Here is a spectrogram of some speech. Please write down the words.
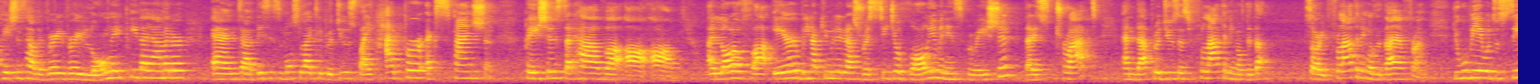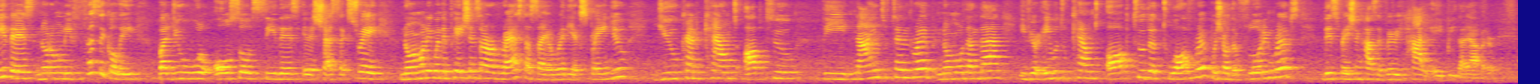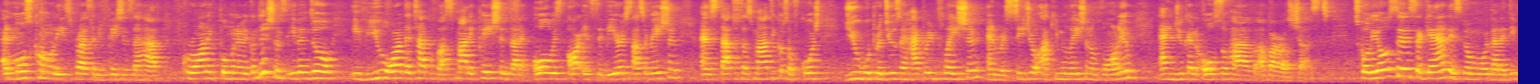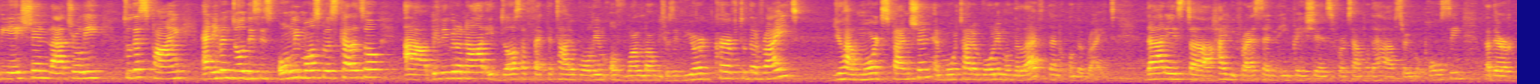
patients have a very, very long AP diameter and uh, this is most likely produced by hyperexpansion. Patients that have uh, uh, a lot of uh, air being accumulated as residual volume in inspiration that is trapped and that produces flattening of the sorry flattening of the diaphragm you will be able to see this not only physically but you will also see this in a chest x-ray normally when the patients are at rest as I already explained you you can count up to the 9 to 10 rib, no more than that. If you're able to count up to the 12 rib, which are the floating ribs, this patient has a very high AP diameter. And most commonly it's present in patients that have chronic pulmonary conditions, even though if you are the type of asthmatic patient that always are in severe exacerbation and status asthmaticus, of course, you will produce a hyperinflation and residual accumulation of volume, and you can also have a barrel chest. Scoliosis, again, is no more than a deviation laterally to the spine, and even though this is only musculoskeletal, uh, believe it or not, it does affect the tidal volume of one lung because if you're curved to the right, you have more expansion and more tidal volume on the left than on the right. That is uh, highly present in patients, for example, that have cerebral palsy, that they're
